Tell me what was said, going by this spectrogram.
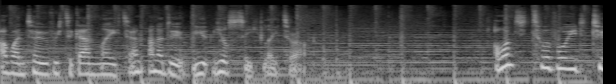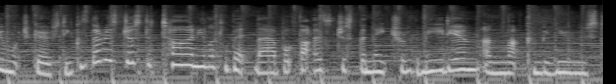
I went over it again later, and I do, you, you'll see later on. I wanted to avoid too much ghosting because there is just a tiny little bit there, but that is just the nature of the medium and that can be used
